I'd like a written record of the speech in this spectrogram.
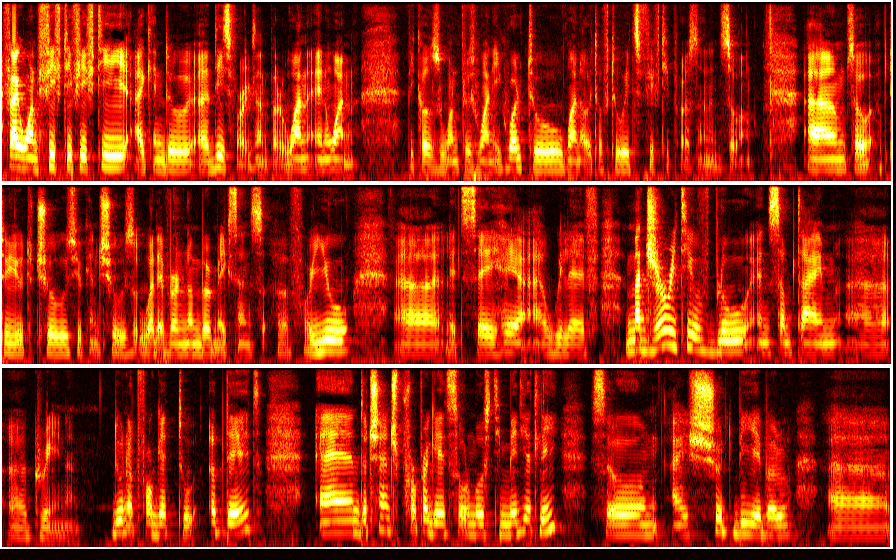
if I want 50-50, I can do uh, this, for example, 1 and 1, because 1 plus 1 equal to 1 out of 2, it's 50%, and so on. Um, so up to you to choose. You can choose whatever number makes sense uh, for you. Uh, let's say here I will have majority of blue and sometime uh, uh, green. Do not forget to update and the change propagates almost immediately so um, I should be able uh,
